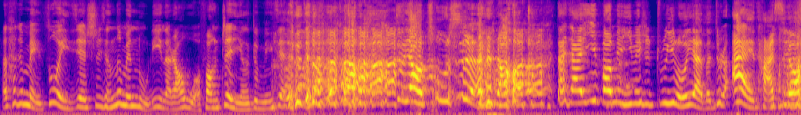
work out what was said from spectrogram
然后他就每做一件事情那么努力呢，然后我方阵营就明显就 就 就要出事，然后大家一方面因为是朱一龙演的，就是爱他，希望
